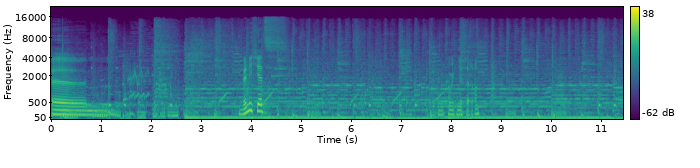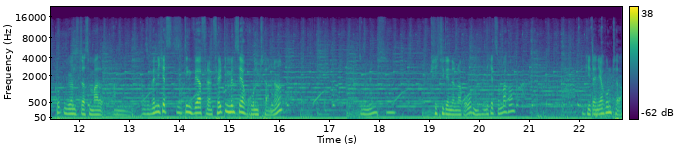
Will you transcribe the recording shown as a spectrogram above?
Ähm... Wenn ich jetzt... Wie komme ich denn jetzt da dran? Gucken wir uns das mal an. Also wenn ich jetzt dieses Ding werfe, dann fällt die Münze ja runter, ne? Die Münze... Kriegt die denn dann nach oben? Wenn ich jetzt so mache? Geht dann ja runter.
